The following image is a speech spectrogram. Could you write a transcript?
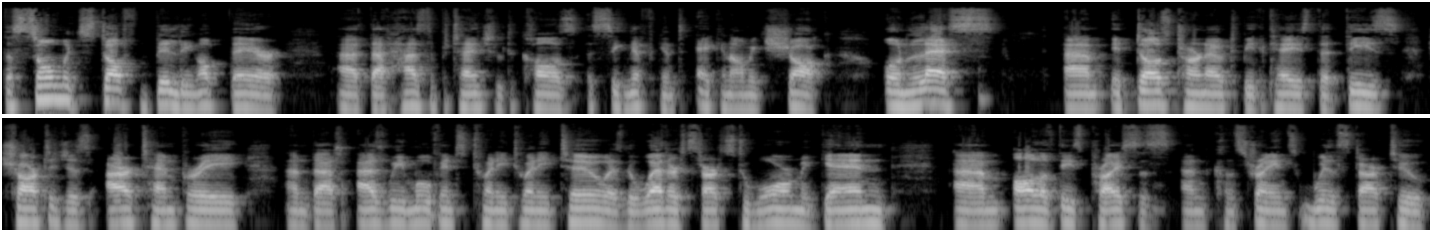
there's so much stuff building up there uh, that has the potential to cause a significant economic shock, unless um, it does turn out to be the case that these shortages are temporary and that as we move into 2022, as the weather starts to warm again, um, all of these prices and constraints will start to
